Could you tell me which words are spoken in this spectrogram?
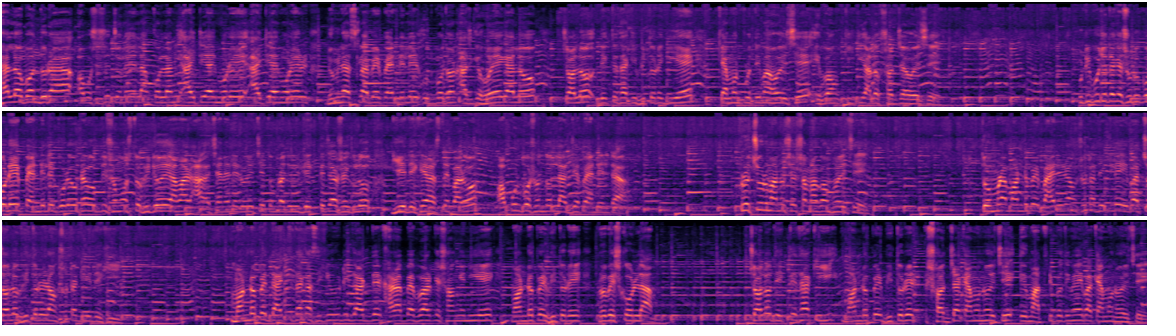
Hello বন্ধুরা, অবশেষে চলে এলাম কল্যাণী আইটিআই মোড়ে। আইটিআই মোড়ের লুমিনাস ক্লাবের প্যান্ডেলের উদ্বোধন আজকে হয়ে গেল। চলো দেখতে থাকি ভিতরে গিয়ে কেমন প্রতিমা হয়েছে এবং কি কি আলোকসজ্জা হয়েছে। কুটি পুজো থেকে শুরু করে প্যান্ডেলে গড়ে ওঠা অবধি সমস্ত ভিডিওই আমার চ্যানেলে রয়েছে। তোমরা যদি দেখতে চাও সেগুলো গিয়ে দেখে আসতে পারো। অপূর্ব সুন্দর লাগছে প্যান্ডেলটা। প্রচুর মানুষের সমাগম হয়েছে। তোমরা মণ্ডপের বাইরের অংশটা দেখলে, এবার চলো ভিতরের অংশটা গিয়ে দেখি। মণ্ডপের দায়িত্বে থাকা সিকিউরিটি গার্ডদের খারাপ ব্যবহারকে সঙ্গে নিয়ে মণ্ডপের ভিতরে প্রবেশ করলাম। চলো দেখতে থাকি মণ্ডপের ভিতরের সজ্জা কেমন হয়েছে এ মাতৃ প্রতিমাই বা কেমন হয়েছে।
